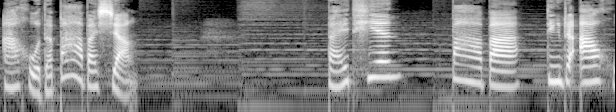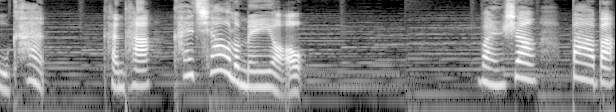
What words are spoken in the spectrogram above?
阿虎的爸爸想。白天，爸爸盯着阿虎看，看他开窍了没有。晚上，爸爸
